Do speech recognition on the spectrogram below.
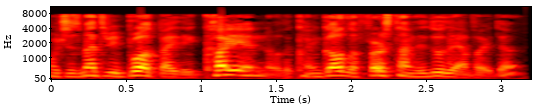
which is meant to be brought by the kohen or the kohen gadol the first time they do the avodah,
